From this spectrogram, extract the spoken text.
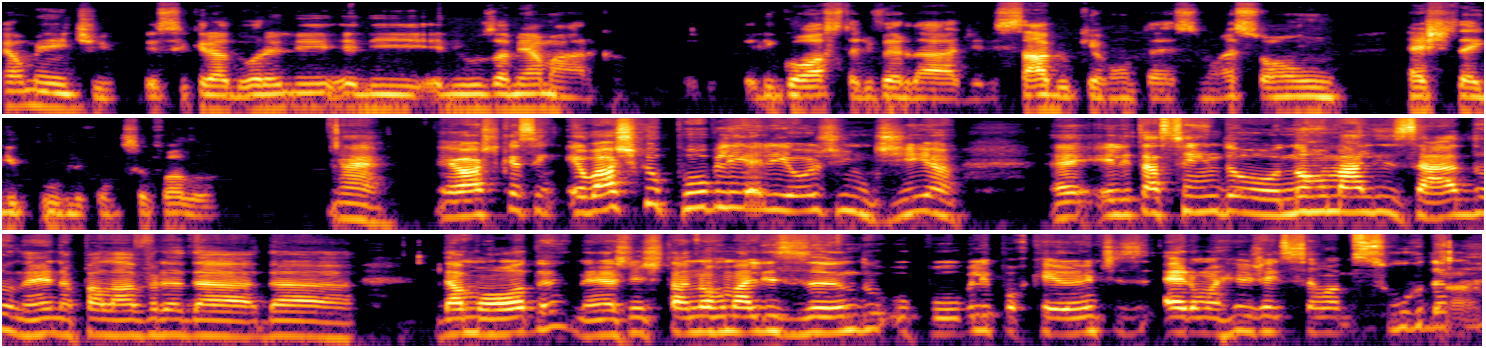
realmente, esse criador, ele, ele, ele usa a minha marca ele gosta de verdade, ele sabe o que acontece, não é só um hashtag público, como você falou. É, eu acho que assim, eu acho que o publi, ele hoje em dia, é, ele está sendo normalizado, né, na palavra da, da, da moda, né? A gente está normalizando o publi, porque antes era uma rejeição absurda ah.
